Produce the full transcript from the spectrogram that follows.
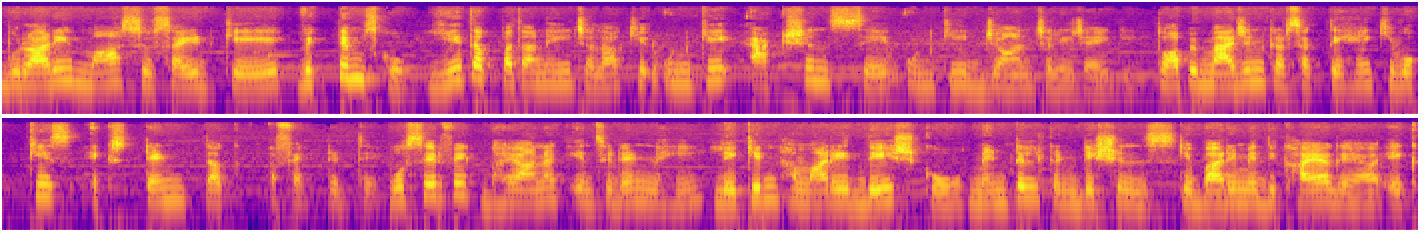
बुरारी मास सुसाइड के विक्टिम्स को ये तक पता नहीं चला कि उनके एक्शन से उनकी जान चली जाएगी। तो आप इमेजिन कर सकते हैं कि वो किस एक्सटेंट तक अफेक्टेड थे। वो सिर्फ़ एक भयानक इंसिडेंट नहीं, लेकिन हमारे देश को मेंटल कंडीशन के बारे में दिखाया गया एक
